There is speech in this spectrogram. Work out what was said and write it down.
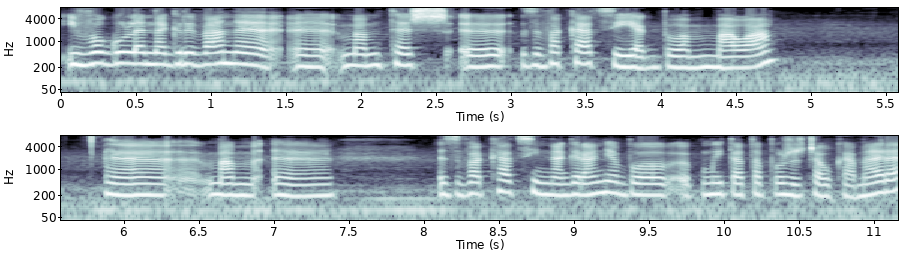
I w ogóle nagrywane y, mam też y, z wakacji, jak byłam mała. Y, mam z wakacji nagrania, bo mój tata pożyczał kamerę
